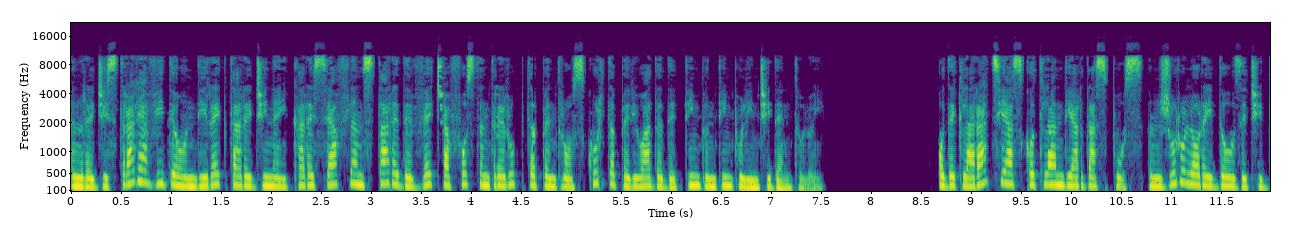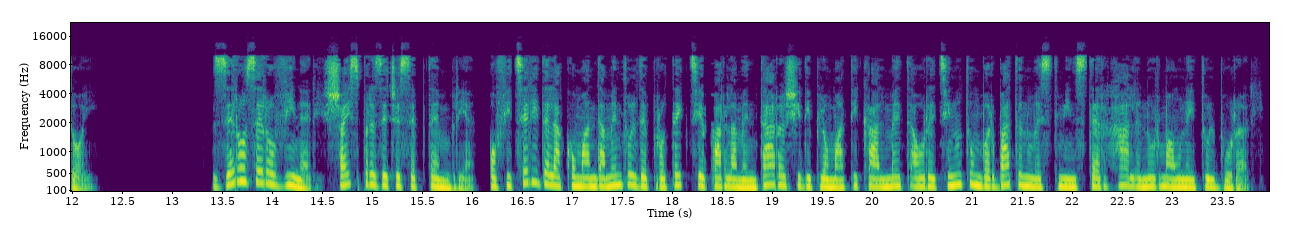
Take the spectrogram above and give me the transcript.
Înregistrarea video în direct a reginei care se află în stare de veci a fost întreruptă pentru o scurtă perioadă de timp în timpul incidentului. O declarație a Scotland Yard a spus, în jurul orei 22. 00 vineri, 16 septembrie, ofițerii de la Comandamentul de Protecție Parlamentară și Diplomatică al Met au reținut un bărbat în Westminster Hall în urma unei tulburări.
